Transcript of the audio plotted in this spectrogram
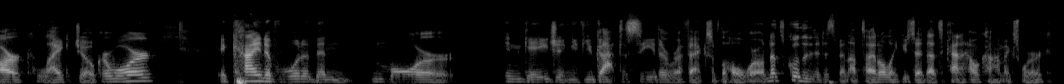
arc like Joker War, it kind of would have been more engaging if you got to see the effects of the whole world. That's cool that they did a spin-off title, like you said. That's kind of how comics work,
